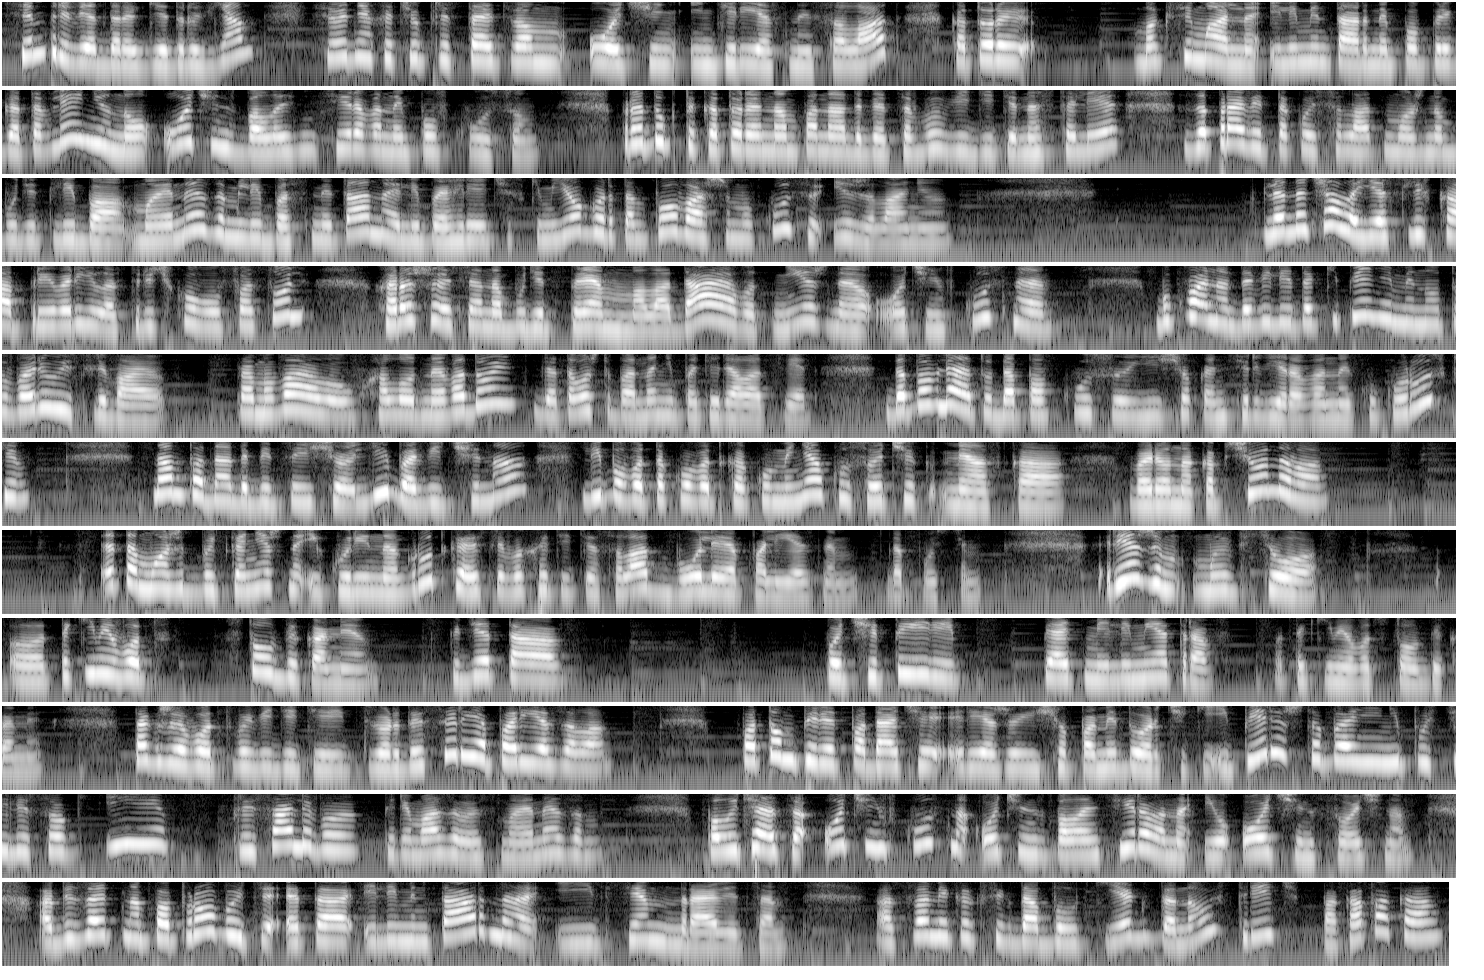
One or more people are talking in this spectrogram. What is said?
Всем привет, дорогие друзья! Сегодня я хочу представить вам очень интересный салат, который максимально элементарный по приготовлению, но очень сбалансированный по вкусу. Продукты, которые нам понадобятся, вы видите на столе. Заправить такой салат можно будет либо майонезом, либо сметаной, либо греческим йогуртом по вашему вкусу и желанию. Для начала я слегка приварила стрючковую фасоль. Хорошо, если она будет прям молодая, вот нежная, очень вкусная. Буквально довели до кипения, минуту варю и сливаю. Промываю холодной водой, для того, чтобы она не потеряла цвет. Добавляю туда по вкусу еще консервированные кукурузки. Нам понадобится еще либо ветчина, либо вот такой вот, как у меня, кусочек мяска варено-копченого. Это может быть, конечно, и куриная грудка, если вы хотите салат более полезным, допустим. Режем мы все э, такими вот столбиками, где-то по 4-5 миллиметров, вот такими вот столбиками. Также вот вы видите твердый сыр я порезала. Потом перед подачей режу еще помидорчики и перец, чтобы они не пустили сок. И присаливаю, перемазываю с майонезом. Получается очень вкусно, очень сбалансировано и очень сочно. Обязательно попробуйте, это элементарно и всем нравится. А с вами, как всегда, был Кекс. До новых встреч. Пока-пока.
